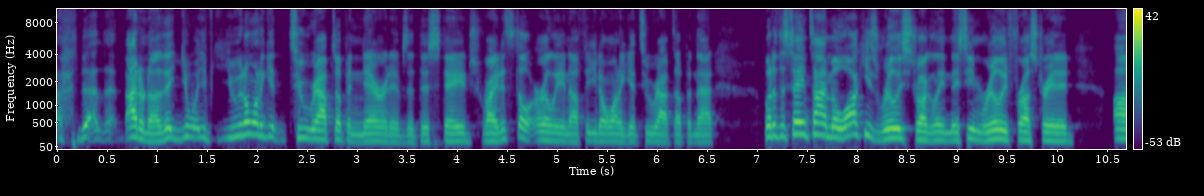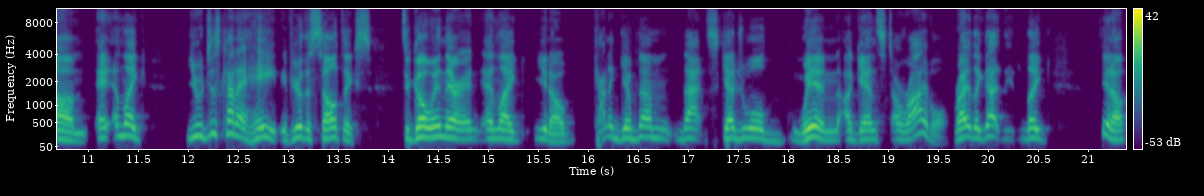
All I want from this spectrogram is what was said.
I don't know that you if you don't want to get too wrapped up in narratives at this stage, right? It's still early enough that you don't want to get too wrapped up in that. But at the same time, Milwaukee's really struggling. They seem really frustrated. Um, and, and like you would just kind of hate if you're the Celtics to go in there and, and like, you know, kind of give them that scheduled win against a rival, right? Like that, like, you know,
